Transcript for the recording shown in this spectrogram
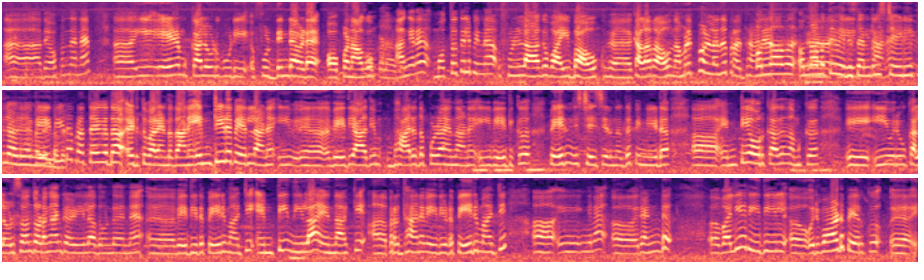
ഒപ്പം തന്നെ ഈ ഏഴ് മുക്കാലോട് കൂടി ഫുഡിന്റെ അവിടെ ഓപ്പൺ ആകും. അങ്ങനെ മൊത്തത്തിൽ പിന്നെ ഫുൾ ആകെ വൈബാവും കളറാവും നമ്മളിപ്പോ ഉള്ളത് പ്രധാന ഒന്നാമത്തെ വേദി സെൻട്രൽ സ്റ്റേഡിയത്തിലാണ്. വേദിയുടെ പ്രത്യേകത എടുത്തു പറയേണ്ടതാണ് എം ടിയുടെ പേരിലാണ് ഈ വേദി ആദ്യം ഭാരതപ്പുഴ എന്നാണ് ഈ വേദിക്ക് പേര് നിശ്ചയിച്ചിരുന്നത്. പിന്നീട് എം ടി ഓർക്കാതെ നമുക്ക് ഈ ഈ ഒരു കലോത്സവം തുടങ്ങാൻ കഴിയില്ല. അതുകൊണ്ട് തന്നെ വേദിയുടെ പേര് മാറ്റി എം ടി നീള എന്നാക്കി പ്രധാന വേദിയുടെ പേര് മാറ്റി ഇങ്ങനെ രണ്ട് വലിയ രീതിയിൽ ഒരുപാട് പേർക്ക്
